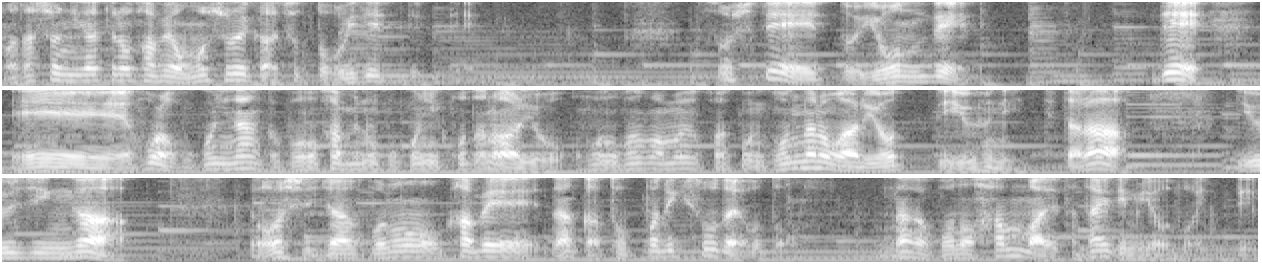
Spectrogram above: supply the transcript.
私の苦手の壁面白いからちょっとおいでって言って、そして、えっと、呼んで、で、えー、ほら、ここになんかこの壁のここにこんなのあるよ。この壁のここにこんなのがあるよっていうふうに言ってたら、友人が、よし、じゃあこの壁なんか突破できそうだよと。なんかこのハンマーで叩いてみようと言って。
